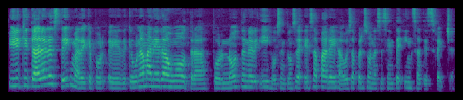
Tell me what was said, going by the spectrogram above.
Y quitar el estigma de que por eh, de que una manera u otra, por no tener hijos, entonces esa pareja o esa persona se siente insatisfecha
